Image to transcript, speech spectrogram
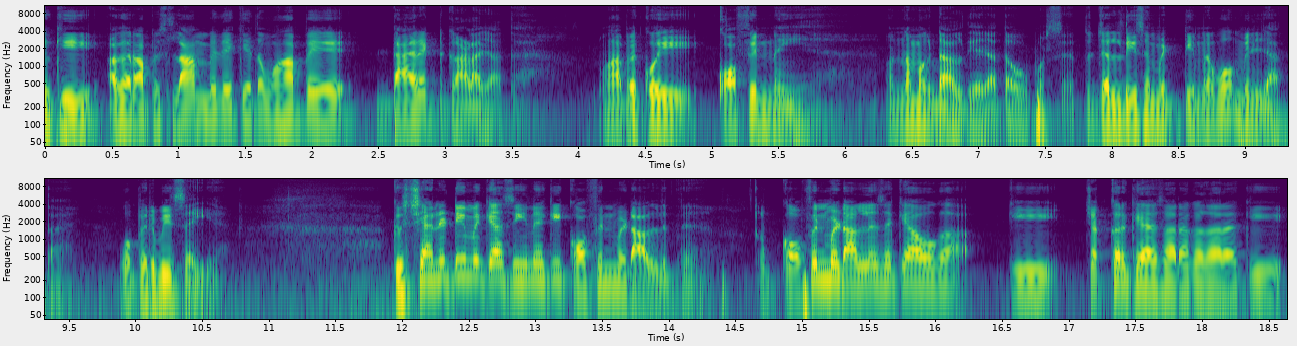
क्योंकि अगर आप इस्लाम में देखें तो वहाँ पे डायरेक्ट गाड़ा जाता है। वहाँ पे कोई कॉफिन नहीं है और नमक डाल दिया जाता है ऊपर से। तो जल्दी से मिट्टी में वो मिल जाता है। वो फिर भी सही है। क्रिश्चियनिटी में क्या सीन है कि कॉफिन में डाल देते हैं। अब कॉफिन में डालने से क्या होगा कि चक्कर क्या है सारा का सारा कि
